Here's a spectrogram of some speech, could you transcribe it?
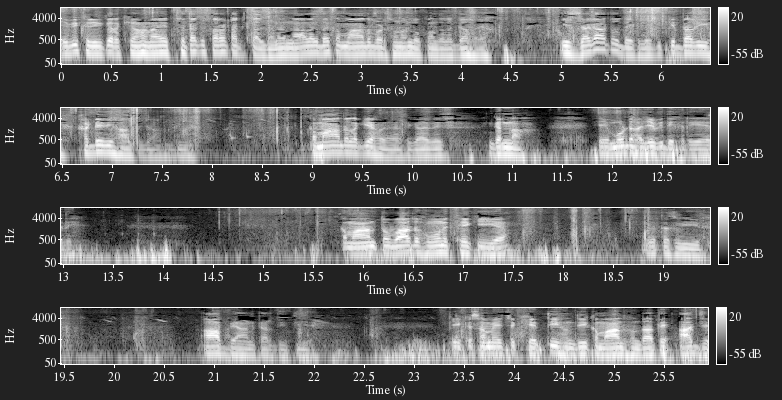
ਇਹ ਵੀ ਖਰੀਦ ਕੇ ਰੱਖਿਆ ਹੋਣਾ, ਇੱਥੇ ਤੱਕ ਸਾਰਾ ਟੱਕ ਚੱਲ ਜਾਣਾ। ਨਾ ਲੱਗਦਾ ਕਮਾਂਦ ਬੜ ਸੋਹਣਾ ਲੋਕਾਂ ਦਾ ਲੱਗਾ ਹੋਇਆ। ਇਸ ਜਗ੍ਹਾ ਤੋਂ ਦੇਖ ਲਓ ਕਿ ਕਿੱਦਾਂ ਦੀ ਖੱਡੇ ਦੀ ਹਾਲਤ ਜਾਂਦੀ ਹੈ। ਕਮਾਂਦ ਲੱਗਿਆ ਹੋਇਆ ਸੀਗਾ ਇਹਦੇ 'ਚ, ਗੰਨਾ। ਇਹ ਮੁੱਢ ਹਜੇ ਵੀ ਦਿਖ ਰਹੀ ਹੈ ਇਹਦੇ। ਕਮਾਨ ਤੋਂ ਬਾਅਦ ਹੁਣ ਇੱਥੇ ਕੀ ਹੈ? ਇਹ ਤਸਵੀਰ ਆਪ ਬਿਆਨ ਕਰ ਦਿੱਤੀ ਹੈ। ਕਿ ਇੱਕ ਸਮੇਂ 'ਚ ਖੇਤੀ ਹੁੰਦੀ, ਕਮਾਂਦ ਹੁੰਦਾ ਤੇ ਅੱਜ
